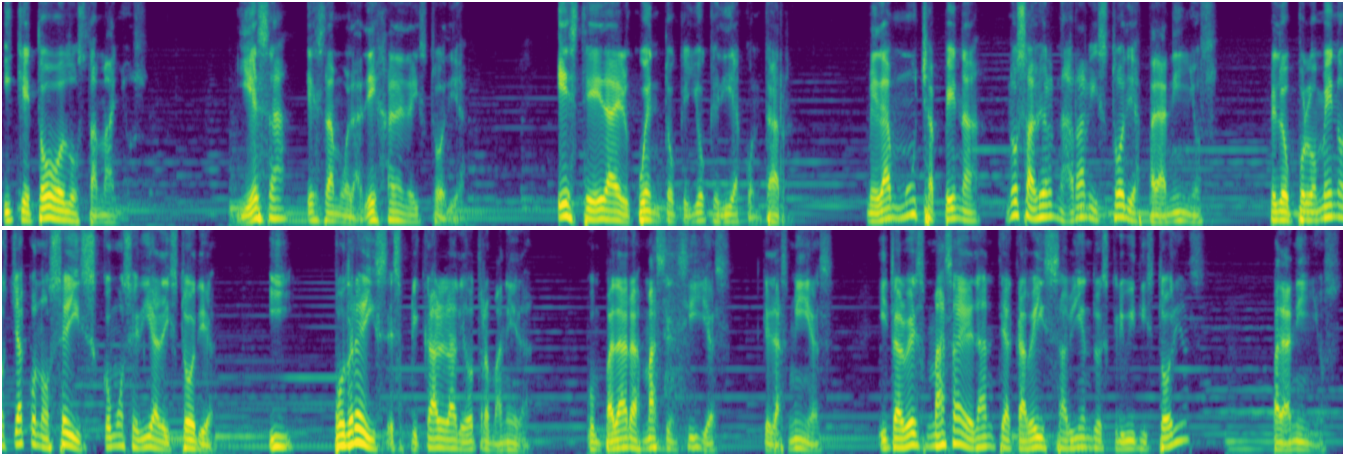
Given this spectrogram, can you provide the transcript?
y que todos los tamaños. Y esa es la moladeja de la historia. Este era el cuento que yo quería contar. Me da mucha pena no saber narrar historias para niños, pero por lo menos ya conocéis cómo sería la historia y podréis explicarla de otra manera con palabras más sencillas que las mías, y tal vez más adelante acabéis sabiendo escribir historias para niños.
